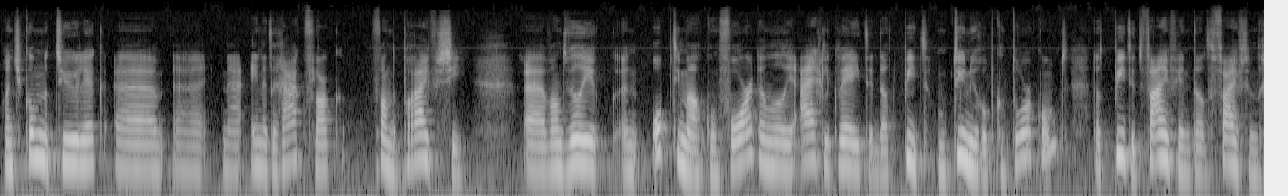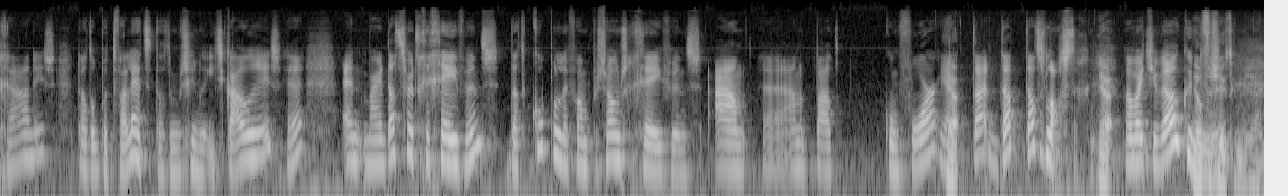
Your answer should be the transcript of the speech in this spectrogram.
Want je komt natuurlijk eh, eh, naar, in het raakvlak van de privacy. Want wil je een optimaal comfort, dan wil je eigenlijk weten dat Piet om 10 uur op kantoor komt. Dat Piet het fijn vindt dat het 25 graden is. Dat op het toilet dat het misschien nog iets kouder is. Hè? En, maar dat soort gegevens, dat koppelen van persoonsgegevens aan, aan een bepaald comfort, ja, Ja. da- dat, dat is lastig. Ja. Maar wat je wel kunt heel doen, voorzichtig mee zijn.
